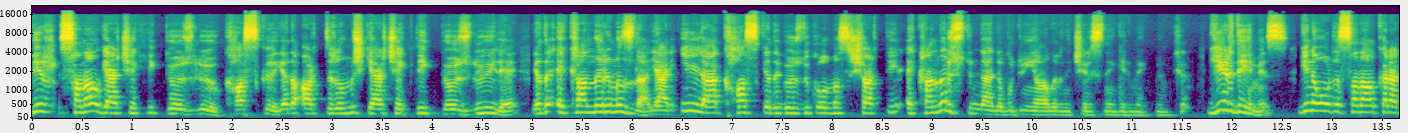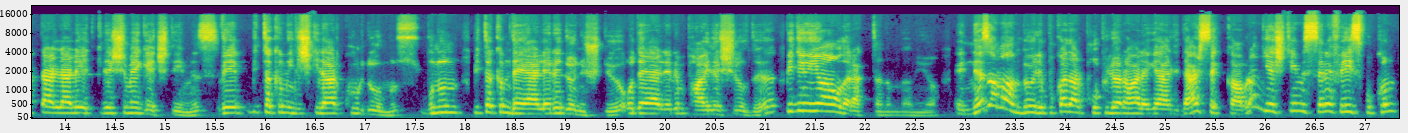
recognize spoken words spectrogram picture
bir sanal gerçeklik gözlüğü, kaskı ya da arttırılmış gerçeklik gözlüğüyle ya da ekranlarımızla yani illa kask ya da gözlük olması şart değil ekranlar üstünden de bu dünyaların içerisine girmek mümkün. Girdiğimiz yine orada sanal karakterlerle etkileşime geçtiğimiz ve bir takım ilişkiler kurduğumuz bunun bir takım değerlere dönüştüğü o değerlerin paylaşıldığı bir dünya olarak tanımlanıyor. E ne zaman böyle bu kadar popüler hale geldi dersek dersek kavram. Geçtiğimiz sene Facebook'un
